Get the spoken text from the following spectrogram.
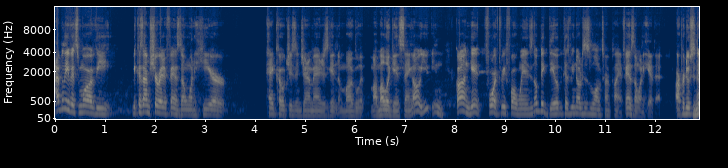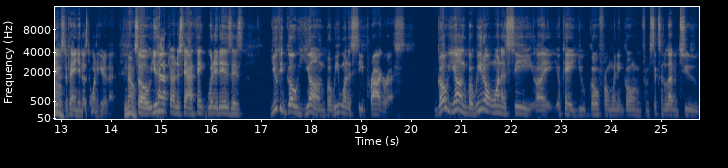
I believe it's more of the because I'm sure Raider fans don't want to hear head coaches and general managers getting a, a mulligan saying, "Oh, you can go out and get four, three, four wins, no big deal," because we know this is a long term plan. Fans don't want to hear that. Our producer no. David Stepanian doesn't want to hear that. No. So you have to understand. I think what it is is you could go young, but we want to see progress. Go young, but we don't want to see like okay, you go from winning going from six and eleven to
